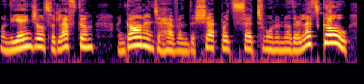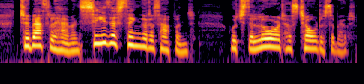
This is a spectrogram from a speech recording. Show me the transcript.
When the angels had left them and gone into heaven, the shepherds said to one another, Let's go to Bethlehem and see this thing that has happened, which the Lord has told us about.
